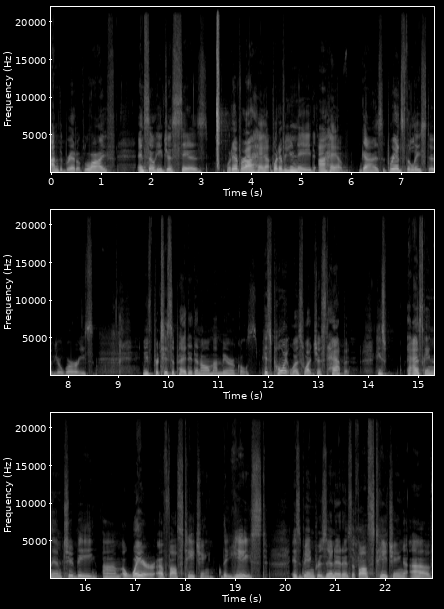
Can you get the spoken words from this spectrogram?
I'm the bread of life. And so he just says, Whatever I have, whatever you need, I have, guys. Bread's the least of your worries. You've participated in all my miracles. His point was what just happened. He's asking them to be um, aware of false teaching. The yeast is being presented as the false teaching of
